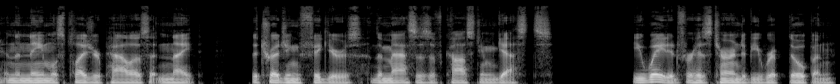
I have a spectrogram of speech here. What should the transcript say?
in the nameless pleasure palace at night, the trudging figures, the masses of costumed guests. He waited for his turn to be ripped open,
